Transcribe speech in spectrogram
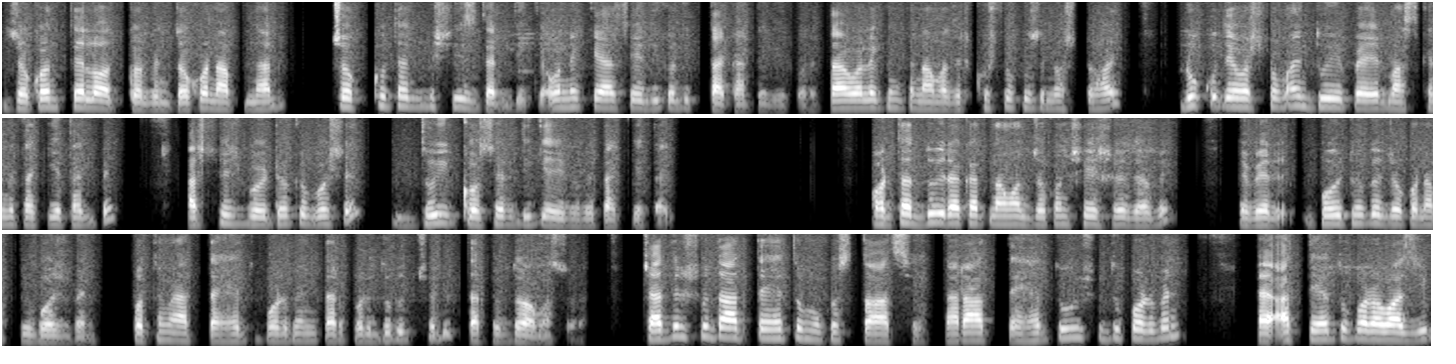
যখন তেলাওয়াত করবেন, তখন আপনার চক্ষু থাকবে সিজদার দিকে। অনেকে আছে এদিক ওদিক তাকাতাকি করে তাহলে কিন্তু নামাজের খুশু খুশু নষ্ট হয়। রুকু দেওয়ার সময় দুই পায়ের মাঝখানে তাকিয়ে থাকবে। আর শেষ বৈঠকে বসে দুই কোষের দিকে এইভাবে তাকিয়ে থাকবে অর্থাৎ দুই রাকাত নামাজ যখন শেষ হয়ে যাবে, এবার বৈঠকে যখন আপনি বসবেন, প্রথমে আত্মাহেতু পড়বেন, তারপরে দুরুদ শরীফ, তারপর দোয়া মাসুরা যাদের শুধু আত্মাহেতু মুখস্থ আছে, তারা আত্মাহেতুই শুধু পড়বেন আত্মাহেতু পড়া ওয়াজিব,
